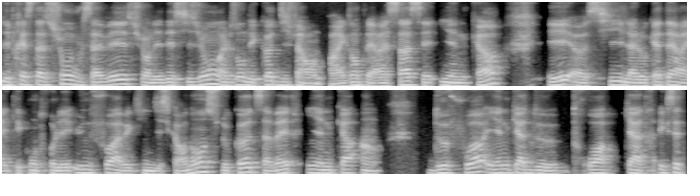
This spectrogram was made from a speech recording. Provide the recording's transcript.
les prestations, vous savez, sur les décisions, elles ont des codes différents. Par exemple, RSA, c'est INK. Et euh, si la locataire a été contrôlée une fois avec une discordance, le code, ça va être INK1 deux fois, INK2, 3, 4, etc.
